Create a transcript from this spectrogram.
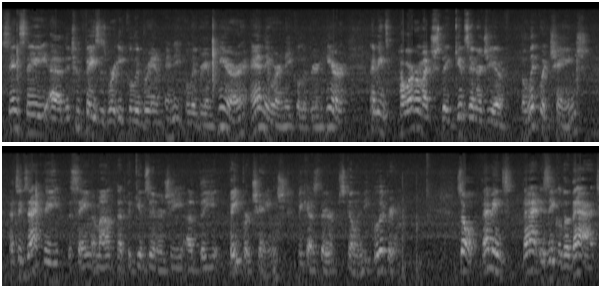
since they, uh, the two phases were equilibrium in equilibrium here, and they were in equilibrium here, that means however much the Gibbs energy of the liquid changed, that's exactly the same amount that the Gibbs energy of the vapor changed, because they're still in equilibrium. So that means that is equal to that,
